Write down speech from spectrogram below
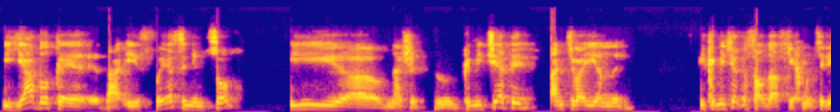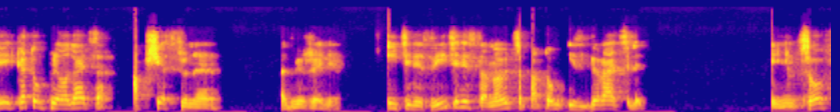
И Яблоко, э, да, и СПС, и Немцов, и э, значит, комитеты антивоенные и комитета солдатских матерей. К этому прилагается общественное движение. И телезрители становятся потом избирателями. И Немцов,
